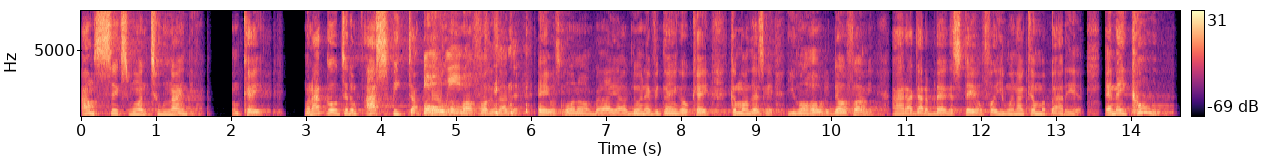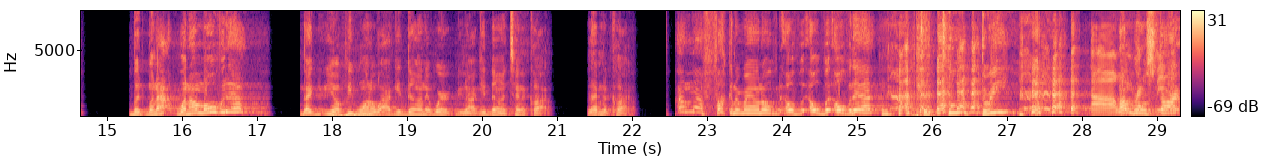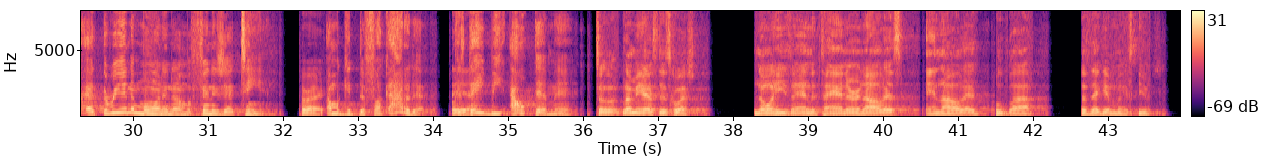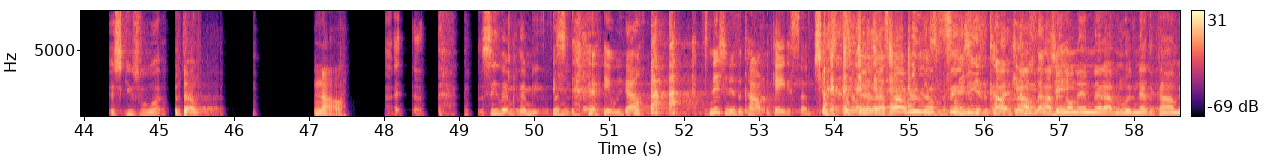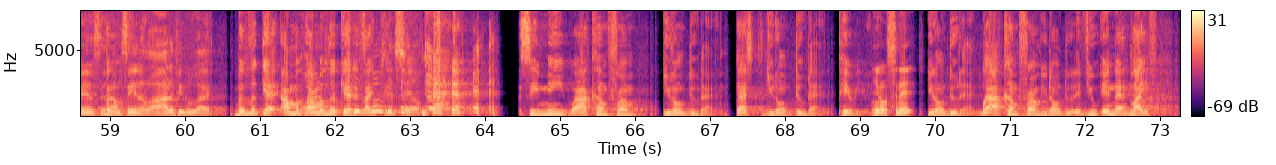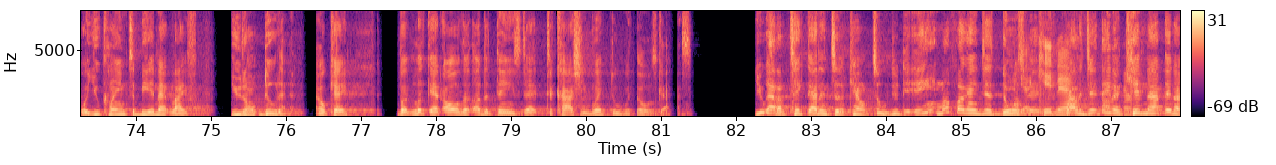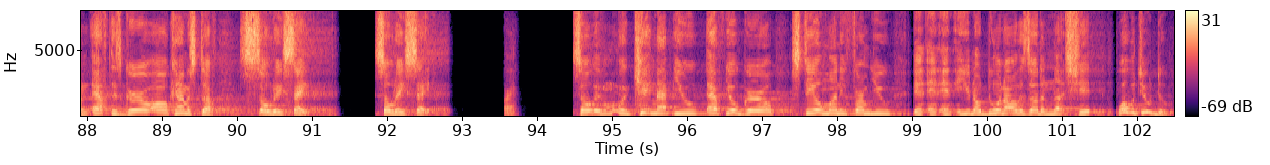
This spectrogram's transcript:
I'm 6'1", 290, Okay. When I go to them, I speak to all the motherfuckers out there. hey, what's going on, brother? How y'all doing? Everything okay? Come on, let's get. You gonna hold the door for me? All right, I got a bag of stale for you when I come up out of here. And they cool. But when I when I'm over there, like you know, people wonder why I get done at work. You know, I get done at ten o'clock, eleven o'clock. I'm not fucking around over over over over there to two, three. Nah, I'm gonna start at three in the morning and I'm gonna finish at ten. Right. I'm gonna get the fuck out of there because Yeah. they be out there, man. So let me ask this question: Knowing he's an entertainer and all that and all that hoopla, does that give him an excuse Excuse for what? to tell him? No. See, let me let me let me. Here we go. Snitching is a complicated subject. Yeah, that's why I really want to see. Snitching is a complicated I've, subject. I've been on the internet. I've been looking at the comments, and But- I'm seeing a lot of people like. But look at I'm gonna I'm gonna look at it like this. See me, where I come from, you don't do that. That's you don't do that. Period. You don't snitch. You don't do that. Where I come from, you don't do it. If you in that life or you claim to be in that life, you don't do that. Okay? But look at all the other things that Tekashi went through with those guys. You gotta take that into account too. Dude, it ain't, motherfucker ain't just doing Got shit. kidnapped. Probably just, they done kidnapped, they done F this girl, all kind of stuff. So they say. So they say. Right. So if I'm gonna kidnap you, F your girl, steal money from you, and, and, and you know, doing all this other nut shit, what would you do?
